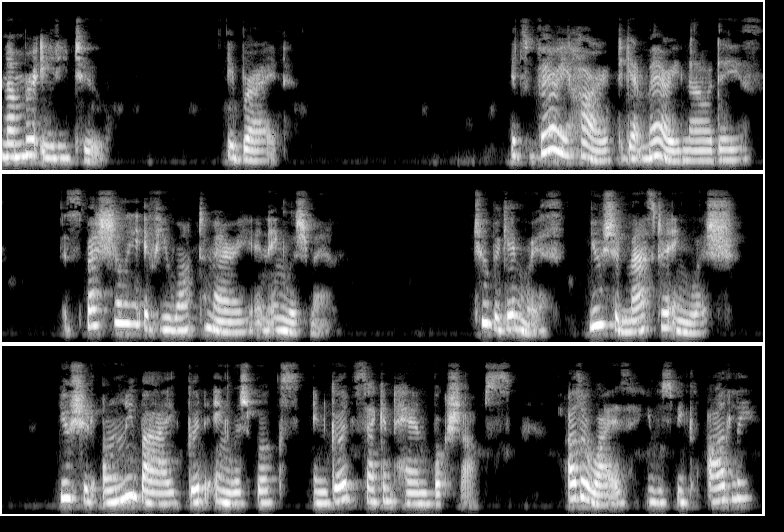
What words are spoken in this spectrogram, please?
82. A Bride It's very hard to get married nowadays, especially if you want to marry an Englishman. To begin with, you should master English. You should only buy good English books in good second hand bookshops, otherwise you will speak oddly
